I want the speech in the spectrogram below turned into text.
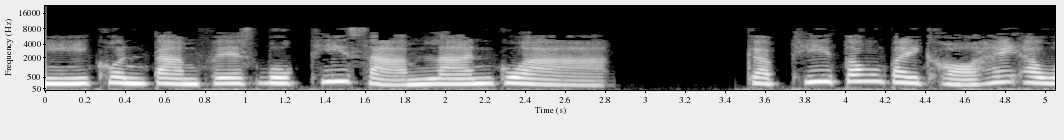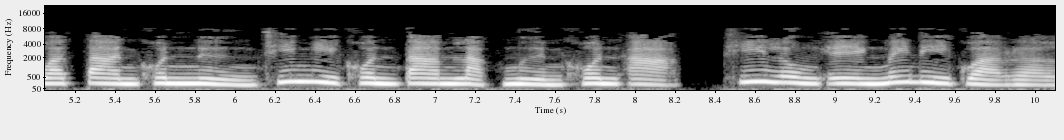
นี้คนตามเฟซบุ๊กที่ 3 ล้านกว่า กับที่ต้องไปขอให้อวตารคนหนึ่งที่มีคนตามหลักหมื่นคนอะที่ลงเองไม่ดีกว่าเหรอ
